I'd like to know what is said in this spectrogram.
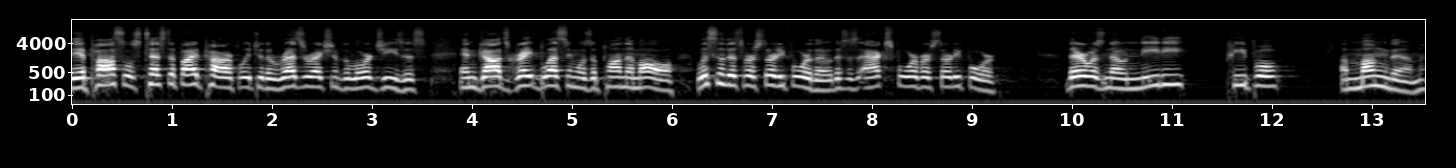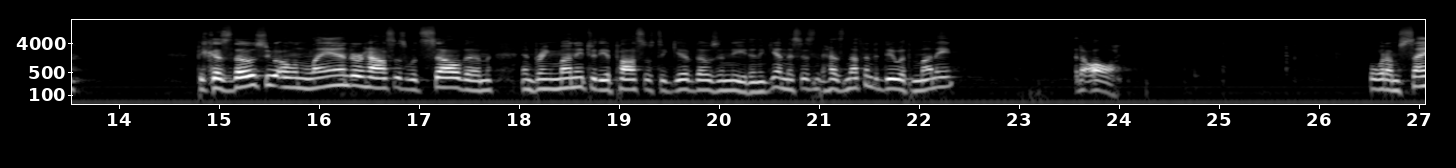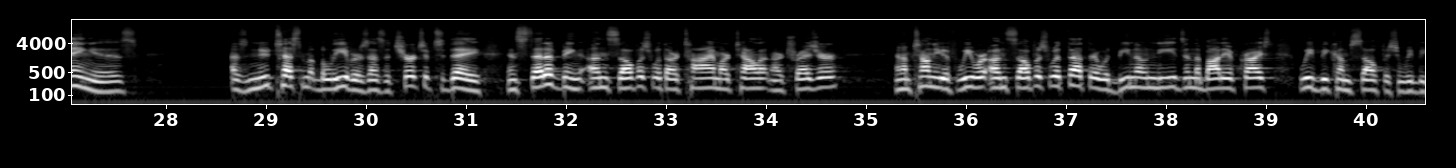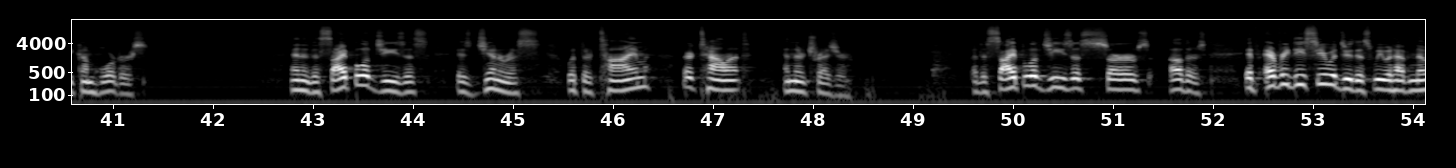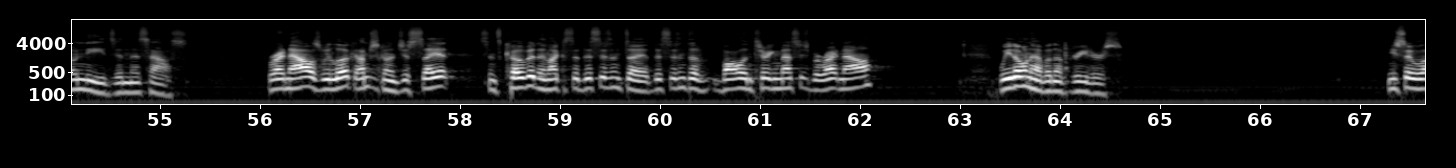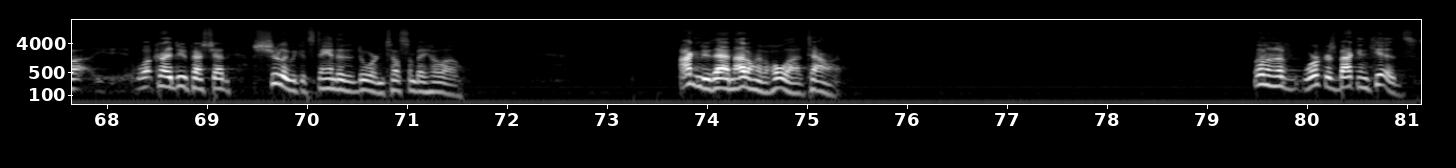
The apostles testified powerfully to the resurrection of the Lord Jesus, and God's great blessing was upon them all. Listen to this, verse 34, though. This is Acts 4, verse 34. There was no needy people among them, because those who own land or houses would sell them and bring money to the apostles to give those in need. And again, this isn't, has nothing to do with money at all. But what I'm saying is, as New Testament believers, as the church of today, instead of being unselfish with our time, our talent, and our treasure, and I'm telling you, if we were unselfish with that, there would be no needs in the body of Christ. We've become selfish and we've become hoarders. And a disciple of Jesus is generous with their time, their talent, and their treasure. A disciple of Jesus serves others. If every DC would do this, we would have no needs in this house. But right now, as we look, I'm just going to just say it since COVID, and like I said, this isn't a, this isn't a volunteering message, but right now, we don't have enough greeters. You say, well, what can I do, Pastor Chad? Surely we could stand at a door and tell somebody hello. I can do that, and I don't have a whole lot of talent. We don't have enough workers back in kids.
